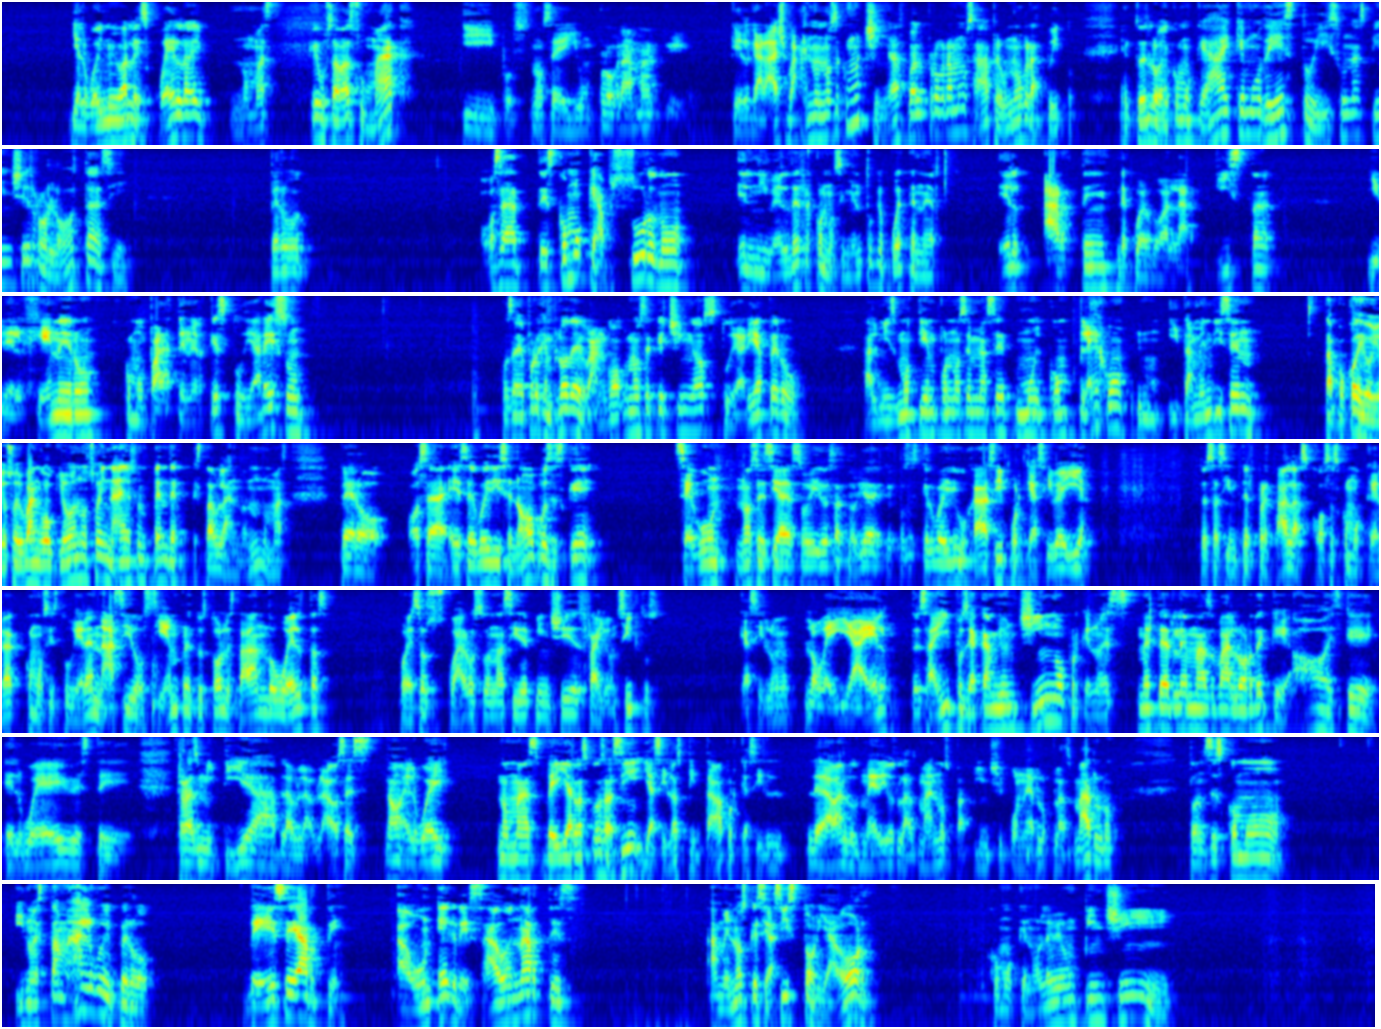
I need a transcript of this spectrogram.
Y el güey no iba a la escuela y nomás que usaba su Mac y pues no sé, y un programa que, que el Garage no, no sé cómo chingas cuál programa usaba, pero uno gratuito. Entonces lo ven como que, ay, qué modesto, hizo unas pinches rolotas y... Pero... O sea, es como que absurdo el nivel de reconocimiento que puede tener el arte de acuerdo al artista y del género como para tener que estudiar eso. O sea, yo por ejemplo de Van Gogh no sé qué chingados estudiaría, pero al mismo tiempo no se me hace muy complejo. Y, también dicen Tampoco digo yo soy Van Gogh, yo no soy nadie, es un pendejo que está hablando, ¿no? Nomás. Pero, o sea, ese güey dice, no, pues es que, según, no sé si has oído esa teoría de que, pues es que el güey dibujaba así porque así veía. Entonces así interpretaba las cosas como que era como si estuviera en ácido siempre, entonces todo le está dando vueltas. Por eso sus cuadros son así de pinches rayoncitos que así lo, veía él. Entonces ahí pues ya cambió un chingo porque no es meterle más valor de que, oh, es que el güey, este, transmitía, bla, bla, bla. O sea, es, no, el güey nomás veía las cosas así y así las pintaba porque así le daban los medios, las manos para pinche ponerlo, plasmarlo. Entonces como... Y no está mal, güey, pero de ese arte a un egresado en artes, a menos que seas historiador, como que no le veo un pinche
